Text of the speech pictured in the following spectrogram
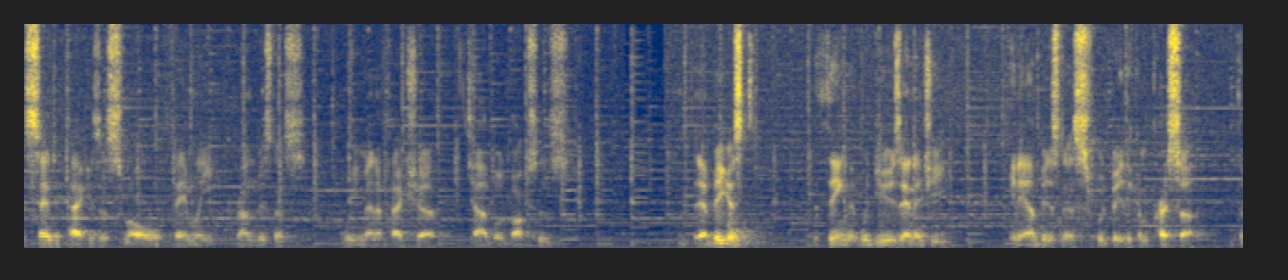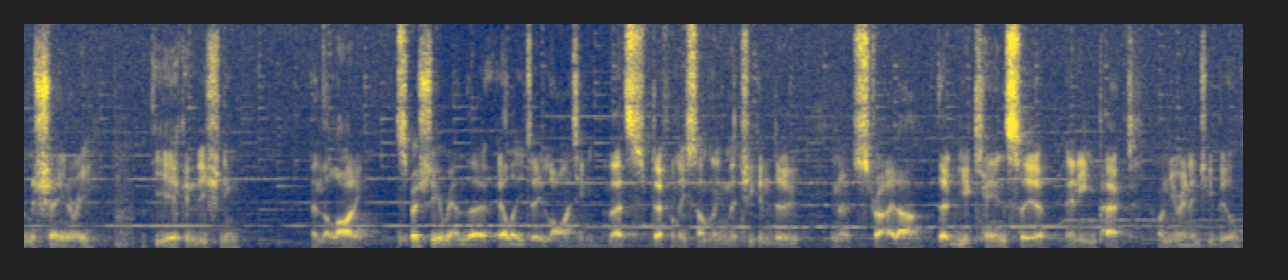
Centrepack is a small family-run business. We manufacture cardboard boxes. Our biggest thing that would use energy in our business would be the compressor, the machinery, the air conditioning and the lighting. Especially around the LED lighting, that's definitely something that you can do you know, straight up, that you can see a, an impact on your energy bill.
